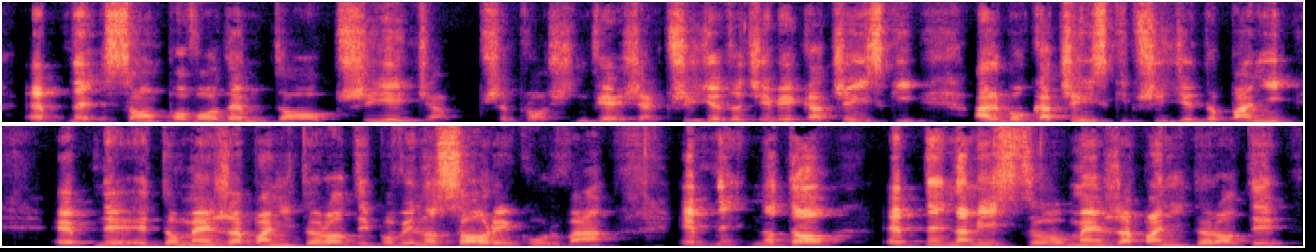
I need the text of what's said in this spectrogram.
E, są powodem do przyjęcia przeprosin. Wiesz, jak przyjdzie do ciebie Kaczyński, albo Kaczyński przyjdzie do pani, e, do męża pani Doroty i powie, no sorry, kurwa, e, no to na miejscu męża pani Doroty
